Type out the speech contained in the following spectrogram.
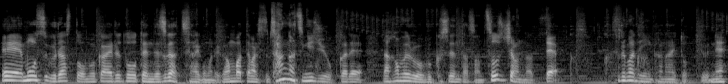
えーもうすぐラストを迎える当店ですが最後まで頑張ってます3月24日で中目黒ブックセンターさん閉じちゃうんだってそれまでに行かないとっていうね、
